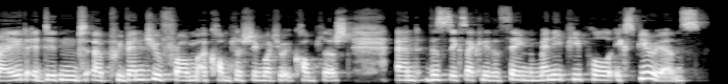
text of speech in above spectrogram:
right? It didn't uh, prevent you from accomplishing what you accomplished. And this is exactly the thing. Many people experience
